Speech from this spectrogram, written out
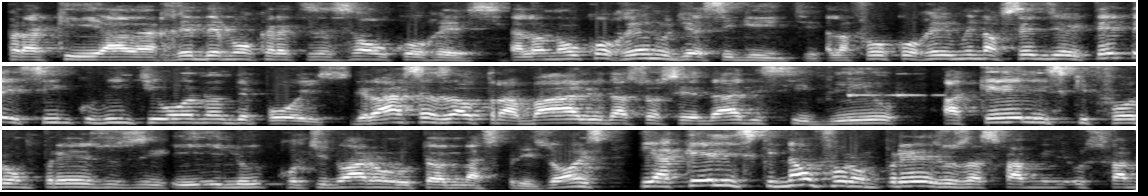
para que a redemocratização ocorresse. Ela não ocorreu no dia seguinte, ela foi ocorrer em 1985, 21 anos depois, graças ao trabalho da sociedade civil, aqueles que foram presos e, e, e, continuaram lutando nas prisões, e aqueles que não foram presos, famí os familiares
